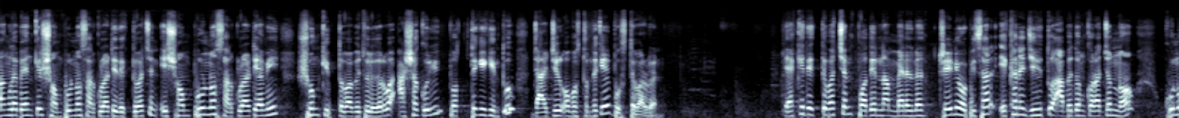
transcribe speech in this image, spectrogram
বাংলা ব্যাংকের সম্পূর্ণ সার্কুলারটি দেখতে পাচ্ছেন। এই সম্পূর্ণ সার্কুলারটি আমি সংক্ষিপ্তভাবে তুলে ধরবো। আশা করি প্রত্যেকে কিন্তু যার যার অবস্থান থেকে বুঝতে পারবেন। একে দেখতে পাচ্ছেন পদের নাম ম্যানেজমেন্ট ট্রেনিং অফিসার। এখানে যেহেতু আবেদন করার জন্য কোনো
